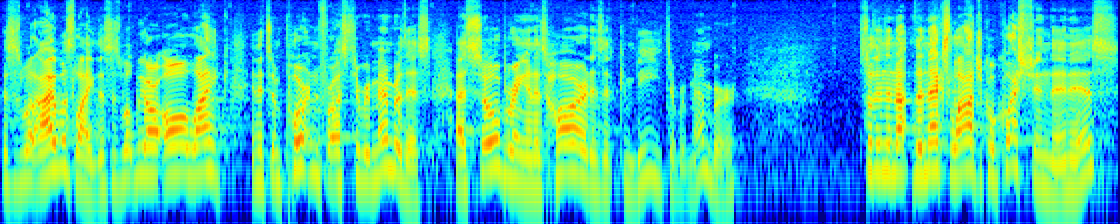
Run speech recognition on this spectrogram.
This is what I was like. This is what we are all like. And it's important for us to remember this, as sobering and as hard as it can be to remember. So then the, the next logical question then is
